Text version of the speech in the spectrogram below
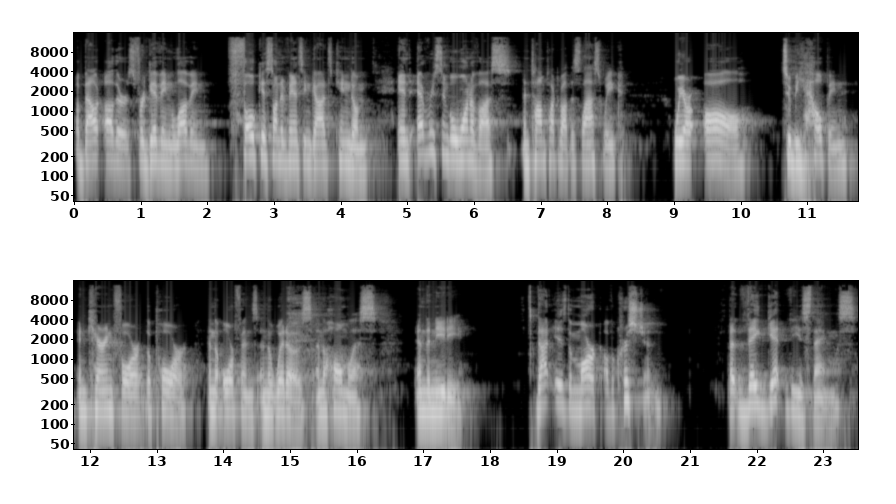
about others, forgiving, loving, focused on advancing God's kingdom. And every single one of us, and Tom talked about this last week, we are all to be helping and caring for the poor and the orphans and the widows and the homeless and the needy. That is the mark of a Christian. That they get these things.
